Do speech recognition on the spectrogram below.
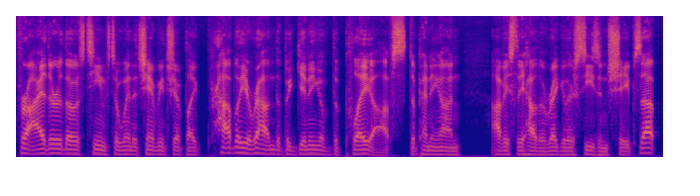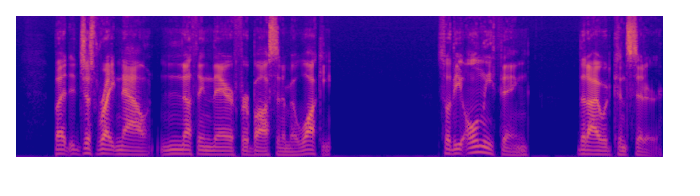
for either of those teams to win the championship, like probably around the beginning of the playoffs, depending on obviously how the regular season shapes up. But just right now, nothing there for Boston and Milwaukee. So the only thing that I would consider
